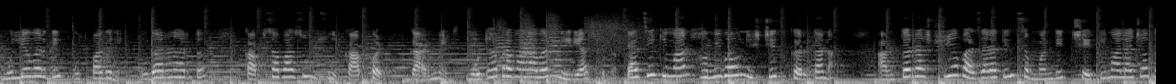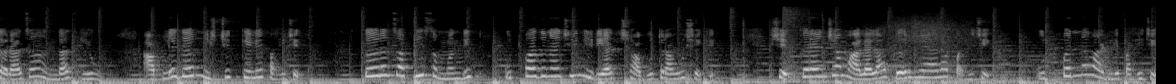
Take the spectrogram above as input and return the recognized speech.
मूल्यवर्धित उत्पादने उदाहरणार्थ कापसापासून सूत कापड गारमेंट मोठ्या प्रमाणावर निर्यात होतात. त्याचे किमान हमीभाव निश्चित करताना आंतरराष्ट्रीय बाजारातील संबंधित शेतीमालाच्या दराचा अंदाज घेऊन आपले दर निश्चित केले पाहिजेत. तरच आपली संबंधित उत्पादनाची निर्यात शाबूत राहू शकेल. शेतकऱ्यांच्या मालाला दर मिळाला पाहिजे उत्पन्न वाढले पाहिजे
